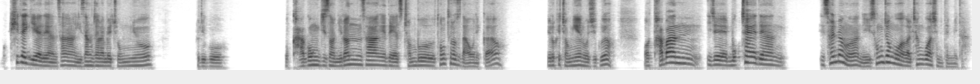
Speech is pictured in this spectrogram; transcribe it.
뭐 피대기에 대한 사항, 이상전압의 종류, 그리고 뭐 가공지선 이런 사항에 대해서 전부 통틀어서 나오니까요. 이렇게 정리해 놓으시고요. 어, 답안 이제 목차에 대한 이 설명은 이 성전공학을 참고하시면 됩니다.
